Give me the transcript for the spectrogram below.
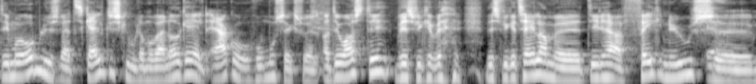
det må jo åbenlyst være et skalkeskjul, der må være noget galt, ergo homoseksuel. Og det er jo også det, hvis vi kan, hvis vi kan tale om øh, det her fake news, Ja. øh,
